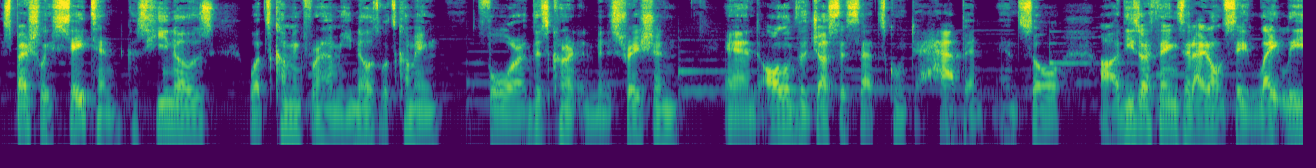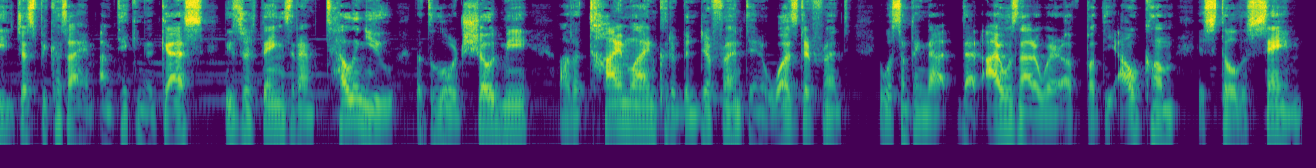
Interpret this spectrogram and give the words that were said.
especially Satan, because he knows what's coming for him. He knows what's coming for this current administration and all of the justice that's going to happen. And so uh, these are things that I don't say lightly just because I am, I'm taking a guess. These are things that I'm telling you that the Lord showed me. Uh, the timeline could have been different, and it was different. It was something that that I was not aware of, but the outcome is still the same.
